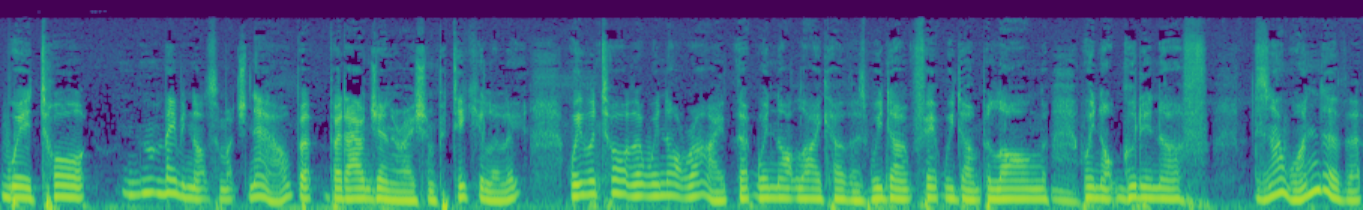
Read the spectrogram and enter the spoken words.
we're taught maybe not so much now but but our generation particularly we were taught that we're not right that we're not like others. We don't fit we don't belong we're not good enough. There's no wonder that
